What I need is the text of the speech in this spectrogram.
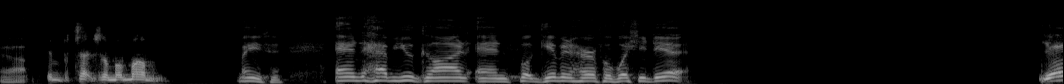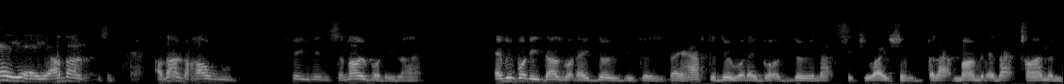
Yeah. in protection of my mum. Amazing. And have you gone and forgiven her for what she did? Yeah, yeah, yeah. I don't, I don't hold feelings to nobody. Like everybody does what they do because they have to do what they got to do in that situation for that moment in that time, and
